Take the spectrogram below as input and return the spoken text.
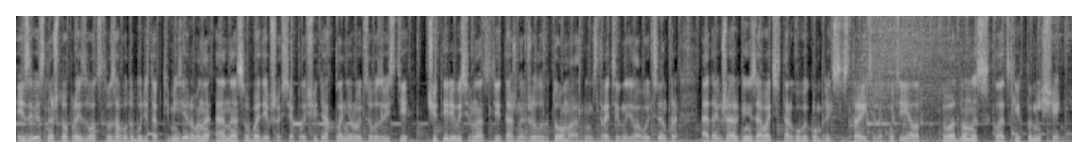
Известно, что производство завода будет оптимизировано, а на освободившихся площадях планируется возвести 4 18-этажных жилых дома, административно-деловой центр, а также организовать торговый комплекс строительных материалов в одном из складских помещений.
